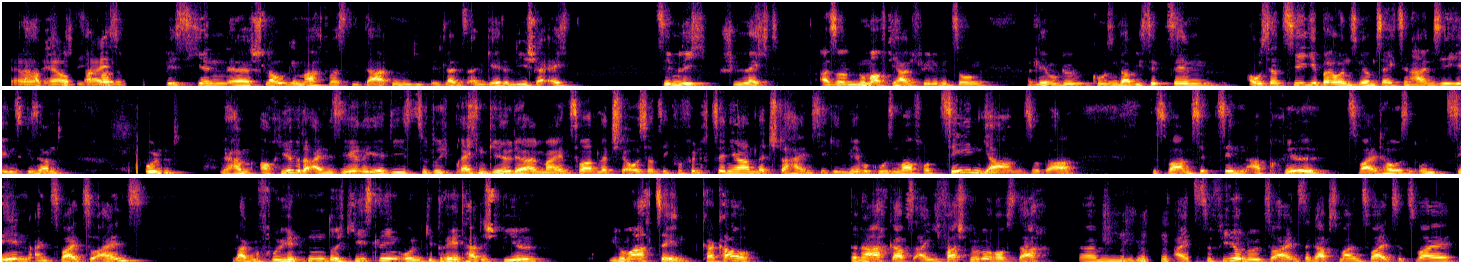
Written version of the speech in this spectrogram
da habe ich mich ein bisschen äh, schlau gemacht, was die Daten und die Bilanz angeht und die ist ja echt ziemlich schlecht. Also nur mal auf die Heimspiele bezogen, hat Leverkusen, glaube ich, 17 Auswärtssiege bei uns. Wir haben 16 Heimsiege insgesamt. Und wir haben auch hier wieder eine Serie, die es zu durchbrechen gilt. Ja. Mainz war der letzte Auswärtssieg vor 15 Jahren. Letzter Heimsieg gegen Leverkusen war vor 10 Jahren sogar. Das war am 17. April 2010 ein 2 zu 1. Lagen wir früh hinten durch Kiesling und gedreht hat das Spiel die Nummer 18, Kakao. Danach gab es eigentlich fast nur noch aufs Dach. Ähm, 1 zu 4, 0 zu 1, da gab es mal ein 2 zu 2,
